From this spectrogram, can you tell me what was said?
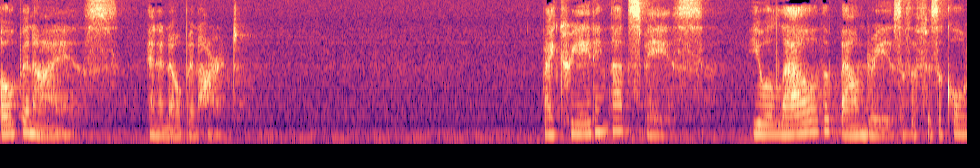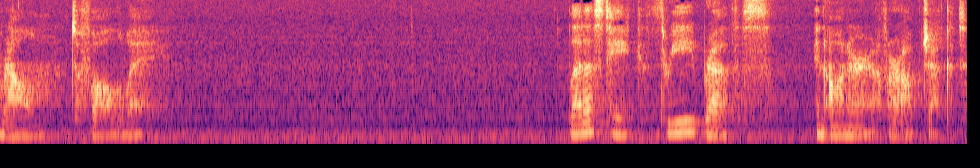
open eyes and an open heart. By creating that space, you allow the boundaries of the physical realm to fall away. Let us take three breaths in honor of our object.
